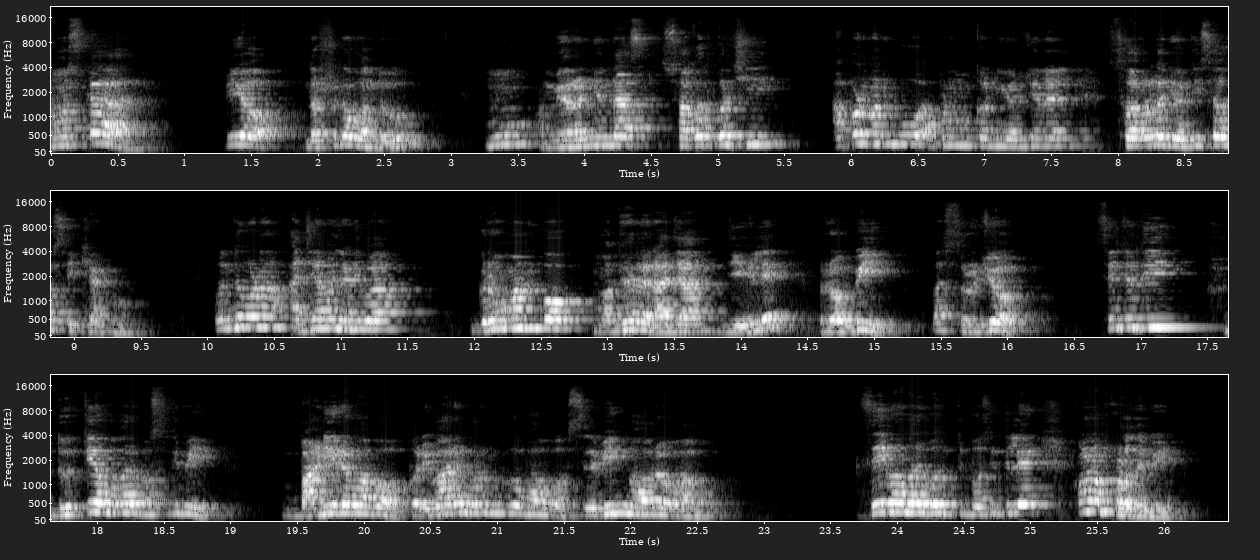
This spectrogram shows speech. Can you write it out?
নমস্কার প্রিয় দর্শক বন্ধু মু মনোরঞ্জন দাস স্বাগত করছি ଆପଣମାନଙ୍କୁ ଆପଣଙ୍କ ନ୍ୟୁଜ୍ ଚ୍ୟାନେଲ୍ ସରଳ ଜ୍ୟୋତିଷ ଶିକ୍ଷାକୁ ବନ୍ଧୁଗଣ ଆଜି ଆମେ ଜାଣିବା ଗ୍ରହମାନଙ୍କ ମଧ୍ୟରେ ରାଜା ଯିଏ ହେଲେ ରବି ବା ସୂର୍ଯ୍ୟ ସେ ଯଦି ଦ୍ୱିତୀୟ ଭାବରେ ବସିଥିବେ ବାଣୀର ଭାବ ପରିବାର ବର୍ଗଙ୍କ ଭାବ ସେଭିଂ ଭାବର ଭାବ ସେଇ ଭାବରେ ବସିଥିଲେ କ'ଣ ଫଳ ଦେବେ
